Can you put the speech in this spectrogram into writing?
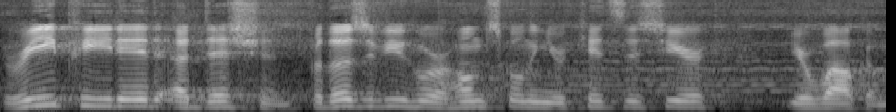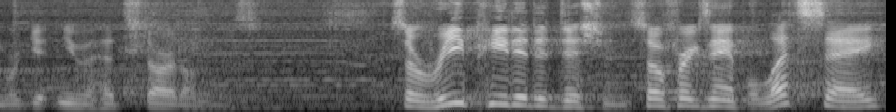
Repeated addition. For those of you who are homeschooling your kids this year, you're welcome. We're getting you a head start on this. So, repeated addition. So, for example, let's say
